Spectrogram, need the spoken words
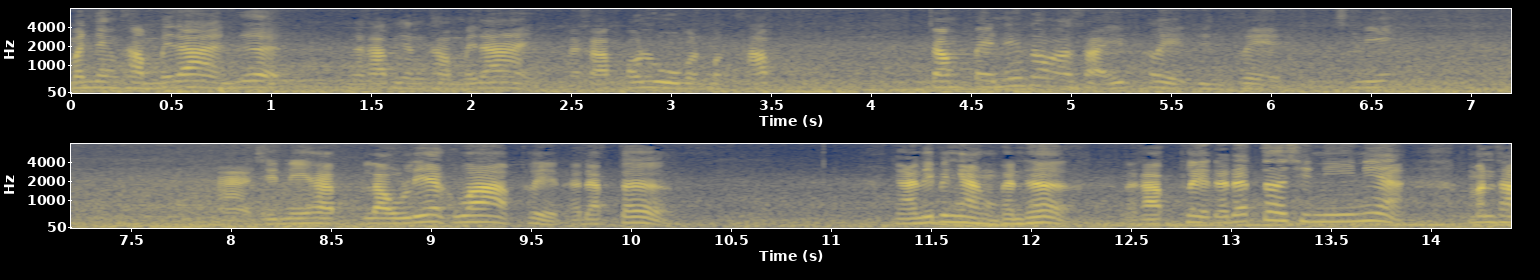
มันยังทำไม่ได้เพื่อนนะครับ ยังทำไม่ได้นะครับ เพราะรูมันบังคับจำเป็นที่ต้องอาศัยเพลทหนึ่งเพลทชนนี้ อ่าชิ้นนี้ครับ เราเรียกว่าเพลทอะแดปเตอร์งานนี้เป็นงานของ Panther นะครับเพลทอะแดปเตอร์ชิ้นนี้เนี่ย มันท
